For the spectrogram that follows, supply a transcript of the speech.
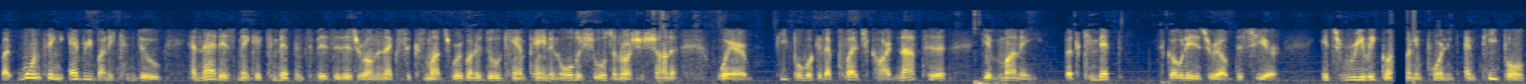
But one thing everybody can do, and that is make a commitment to visit Israel in the next six months. We're going to do a campaign in all the shuls in Rosh Hashanah where people look at a pledge card not to give money, but commit to go to Israel this year. It's really going to be important. And people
